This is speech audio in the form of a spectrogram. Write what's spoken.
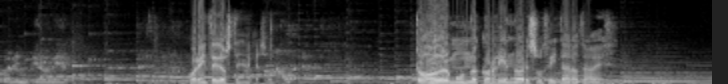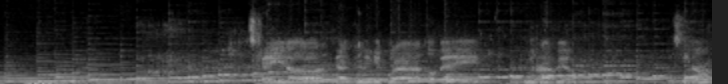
42 días. 42 tenía que ser. Todo el mundo corriendo a resucitar otra vez. Es que ahí lo, que tiene que curar a tope ahí muy rápido. Y si no,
